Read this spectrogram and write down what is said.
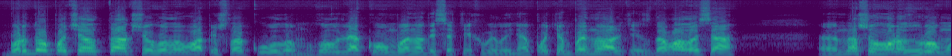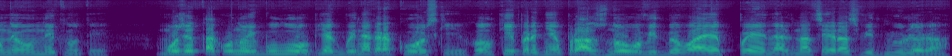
Бордо почав так, що голова пішла кулом, гол для комба на 10 хвилині, а потім пенальті. Здавалося, е, нашого розгрому не уникнути. Може так воно й було б, якби не Краковський. Голкіпер Дніпра знову відбиває пеналь, на цей раз від Мюллера.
